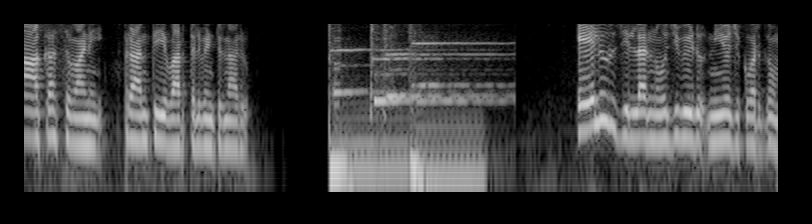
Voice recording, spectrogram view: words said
ఆకాశవాణి ప్రాంతీయ వార్తలు వింటున్నారు. ఏలూరు జిల్లా నూజివీడు నియోజకవర్గం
